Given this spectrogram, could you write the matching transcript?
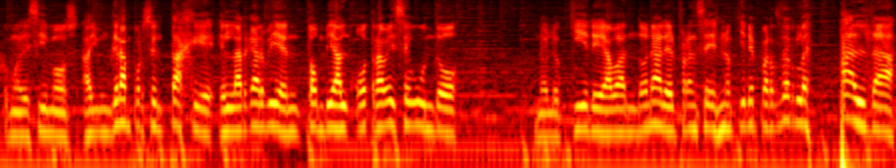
Como decimos, hay un gran porcentaje en largar bien. Tom Vial otra vez segundo. No lo quiere abandonar el francés, no quiere perder la espalda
